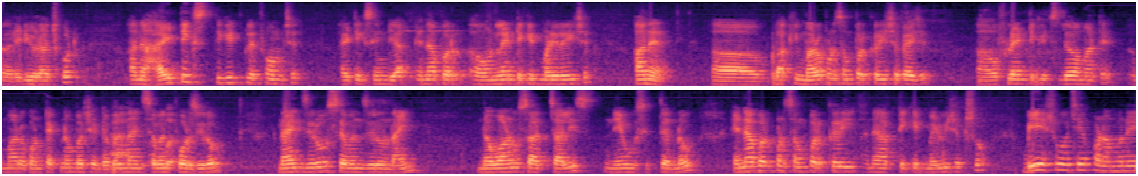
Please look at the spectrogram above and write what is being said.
radio Rajkot. અને હાઈટિક્સ ટિકિટ પ્લેટફોર્મ છે હાઈટિક્સ ઇન્ડિયા. એના પર ઓનલાઈન ટિકિટ મળી રહી છે. અને બાકી મારો પણ સંપર્ક કરી શકાય છે. ઓફલાઈન ટિકિટ્સ લેવા માટે મારો કોન્ટેક્ટ નંબર છે double nine seven four zero. Nine zero seven zero nine નવ્વાણું સાત ચાલીસ નેવું સિત્તેર નવ એના પર પણ સંપર્ક કરી અને આપ ટિકિટ મેળવી શકશો. બે શો છે, પણ અમને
